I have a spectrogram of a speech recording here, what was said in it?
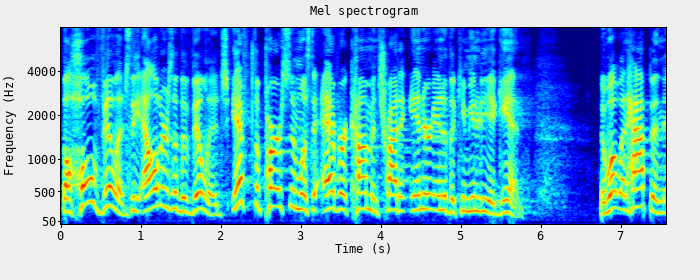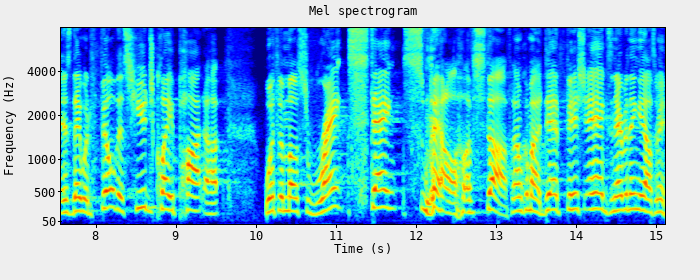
the whole village, the elders of the village, if the person was to ever come and try to enter into the community again, then what would happen is they would fill this huge clay pot up with the most rank, stank smell of stuff. I'm talking about dead fish, eggs, and everything else. I mean,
